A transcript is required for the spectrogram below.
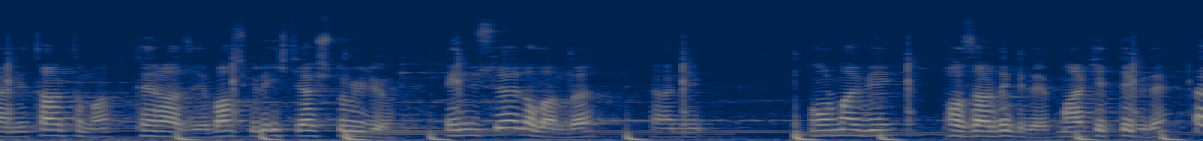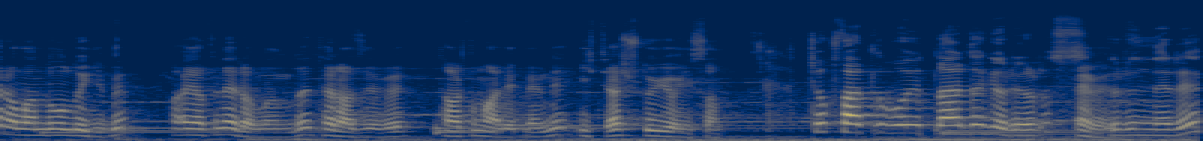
yani tartıma, teraziye, basküle ihtiyaç duyuluyor. Endüstriyel alanda yani normal bir pazarda bile, markette bile her alanda olduğu gibi hayatın her alanında teraziye ve tartım aletlerine ihtiyaç duyuyor insan. Çok farklı boyutlarda görüyoruz Evet. ürünleri.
